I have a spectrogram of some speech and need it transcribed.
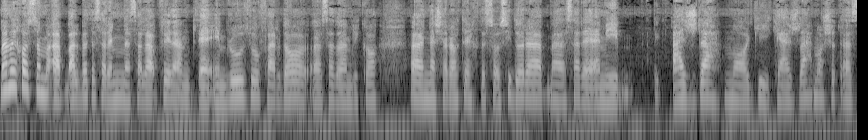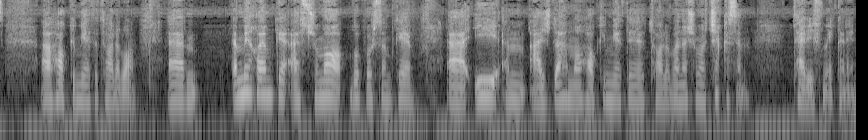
من می‌خواستم البته سر این مسئله فعلا امروز و فردا صدا امریکا نشرات اختصاصی داره سر امی اجده ماگی که اجده ما شد از حاکمیت طالبان. می‌خوایم که از شما بپرسم که این اجده ما حاکمیت طالبان شما چه قسم تعریف می‌کنین؟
